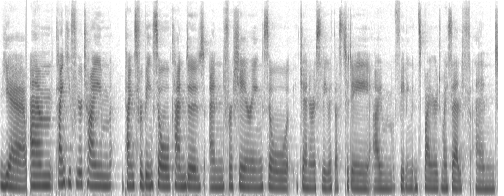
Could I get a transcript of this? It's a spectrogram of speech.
Yeah. Um, thank you for your time. thanks for being so candid and for sharing so generously with us today. I'm feeling inspired myself, and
